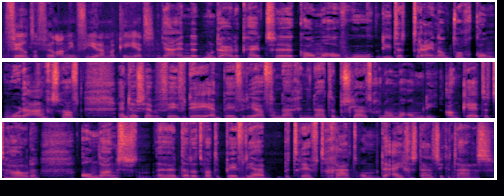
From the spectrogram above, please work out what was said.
veel te veel aan die Vira markeert. Ja, en het moet duidelijkheid komen over hoe die de trein dan toch kon worden aangeschaft. En dus hebben VVD en PvdA vandaag inderdaad het besluit genomen om die enquête te houden. Ondanks uh, dat het wat de PvdA betreft gaat om de eigen staatssecretaris.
